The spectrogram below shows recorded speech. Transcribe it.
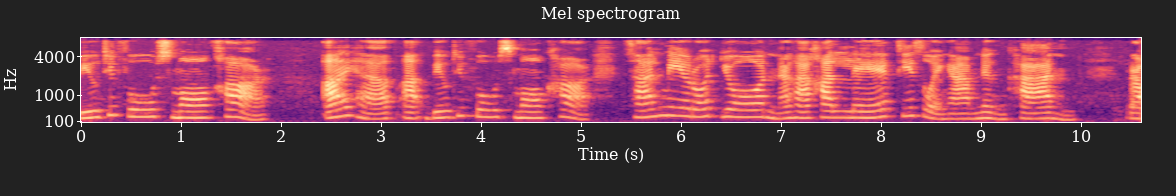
beautiful small car I have a beautiful small car ฉันมีรถยนต์นะคะ คันเล็กที่สวยงามหนึ่งคัน เรา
